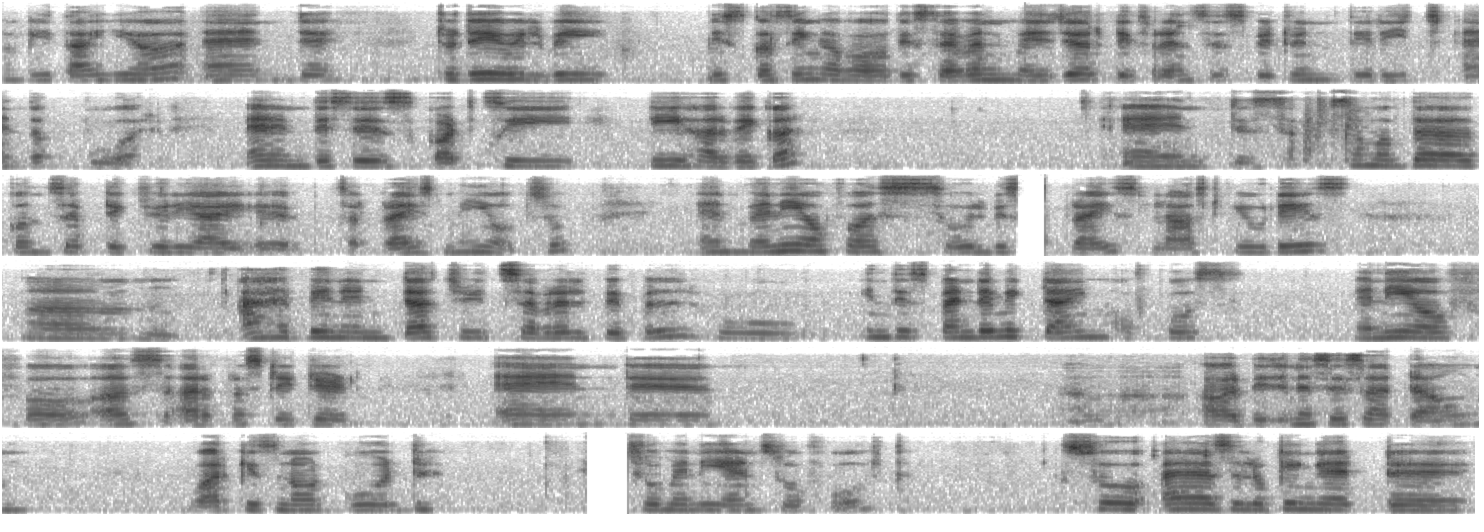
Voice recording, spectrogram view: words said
Sangeeta here, and uh, today we'll be discussing about the seven major differences between the rich and the poor. And this is courtesy T. Harv Eker. And some of the concept actually I uh, surprised me also, and many of us will be surprised. Last few days, um, I have been in touch with several people who, in this pandemic time, of course, many of uh, us are frustrated and uh, uh, our businesses are down, work is not good, so many and so forth. So, as looking at uh,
